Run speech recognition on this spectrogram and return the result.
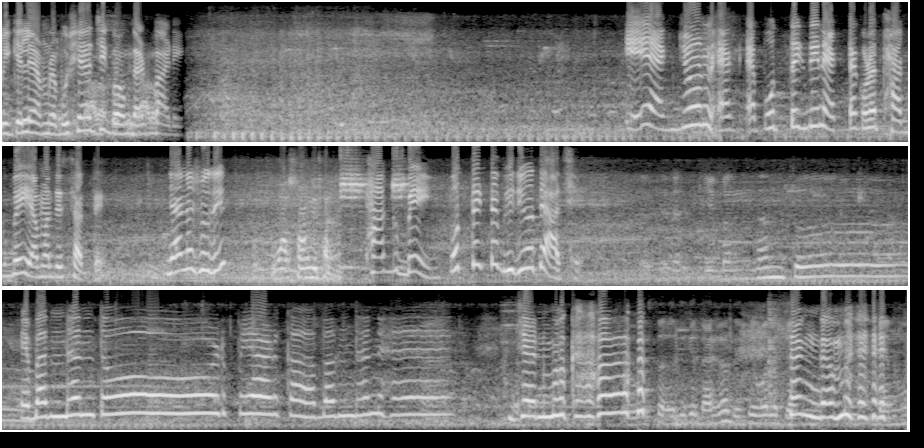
বিকেলে আমরা বসে আছি গঙ্গার পাড়ে। এ একজন এক প্রত্যেক দিন একটা করে থাকবেই আমাদের সাথে। জানো সুদীপ? তোমার সঙ্গে থাকি। থাকবেই প্রত্যেকটা ভিডিওতে আছে। ये बंधन तो ये बंधन तोड़ प्यार का बंधन है जन्म का ওদিকে দেখো দেখে বলে संगम है জন্ম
